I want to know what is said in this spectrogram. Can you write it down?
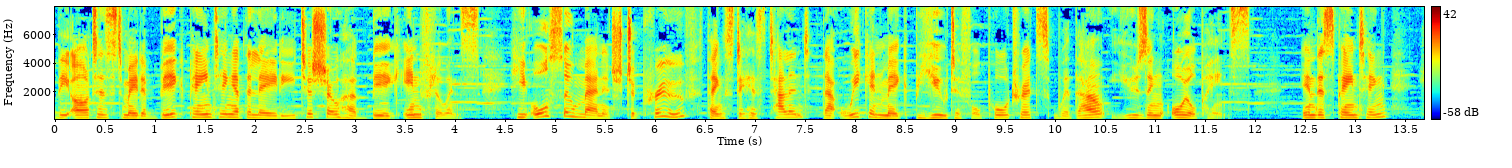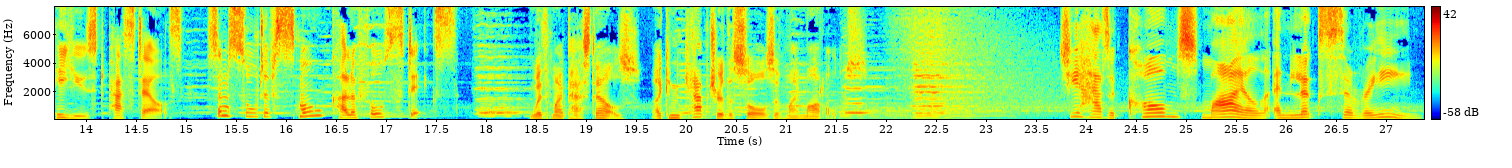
The artist made a big painting of the lady to show her big influence. He also managed to prove, thanks to his talent, that we can make beautiful portraits without using oil paints. In this painting, he used pastels, some sort of small colorful sticks. With my pastels, I can capture the souls of my models. She has a calm smile and looks serene.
